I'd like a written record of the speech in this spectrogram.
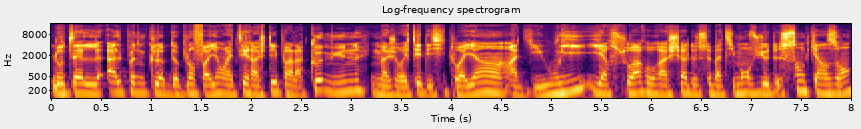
L'hôtel Alpen Club de Planfaillon a été racheté par la commune. Une majorité des citoyens a dit oui hier soir au rachat de ce bâtiment vieux de 115 ans.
